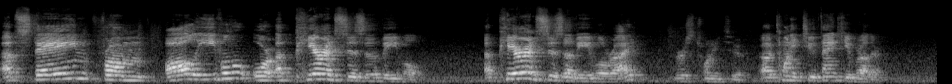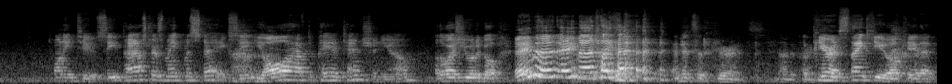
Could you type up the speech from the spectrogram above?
Abstain from all evil or appearances of evil. Appearances of evil, right? Verse 22. Uh, 22, thank you, brother. 22. See, pastors make mistakes. See, you all have to pay attention, you know? Otherwise, you would have go, Amen, Amen, like that. And it's appearance, not appearance. Appearance, thank you. Okay, then.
